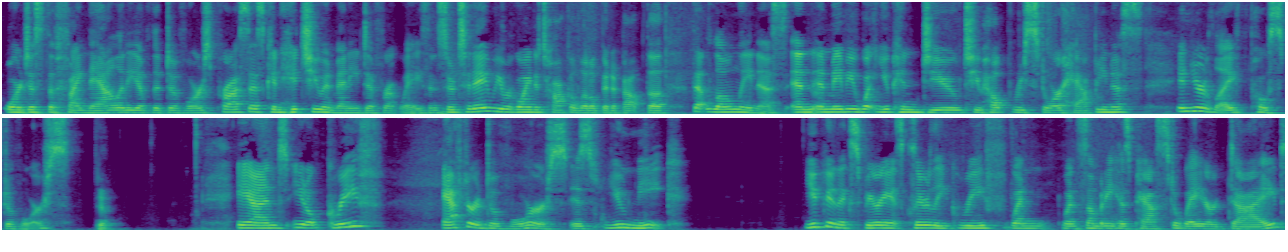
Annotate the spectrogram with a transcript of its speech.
or just the finality of the divorce process can hit you in many different ways. And so today we were going to talk a little bit about the that loneliness and, yeah. and maybe what you can do to help restore happiness in your life post divorce. Yeah. And you know, grief after a divorce is unique you can experience clearly grief when when somebody has passed away or died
